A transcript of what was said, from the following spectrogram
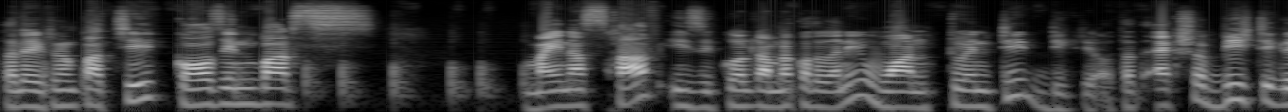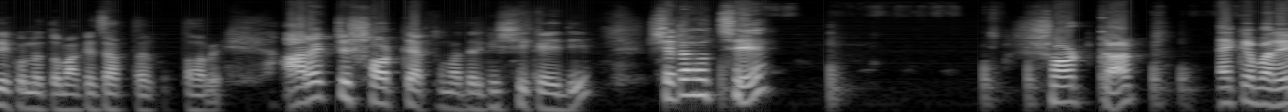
তাহলে এখানে পাচ্ছি cos inverse minus half is equal to আমরা কত জানি? ওয়ান টোয়েন্টি ডিগ্রি অর্থাৎ একশো বিশ ডিগ্রি কোনো তোমাকে যাত্রা করতে হবে। আরেকটা শর্টকাট তোমাদেরকে শিখাই দিই। সেটা হচ্ছে শর্টকাট একেবারে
